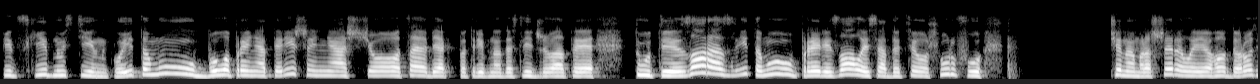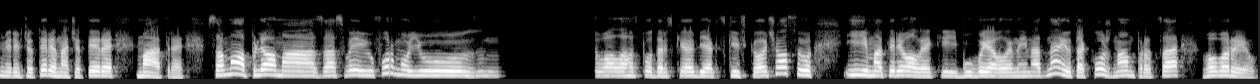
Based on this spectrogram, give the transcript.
під східну стінку. І тому було прийнято рішення, що цей об'єкт потрібно досліджувати тут і зараз, і тому прирізалися до цього шурфу. Чином розширили його до розмірів 4 на 4 метри. Сама пляма за своєю формою з- Будувала господарський об'єкт скіфського часу, і матеріал, який був виявлений над нею, також нам про це говорив.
